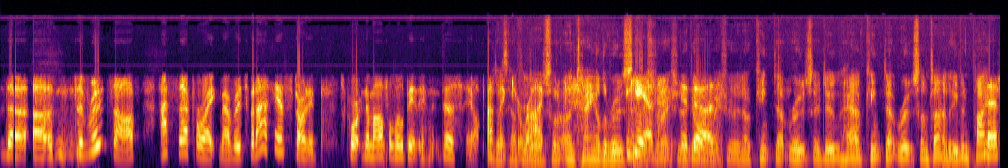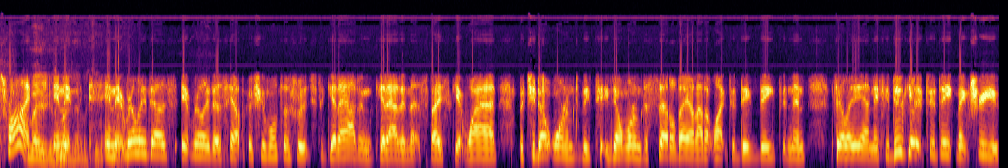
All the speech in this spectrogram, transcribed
the uh, the roots off. I separate my roots, but I have started squirting them off a little bit, and it does help. I does think help you're right. sort of untangle the roots in Yes, this direction it does. make sure there are no kinked up roots. They do have kinked up roots sometimes, even pike. That's right, camellias and it and it really does it really does help because you want those roots to get out and get out in that space, get wide, but you don't want them to be t- you don't want them to settle down. I don't like to dig deep and then fill it in. If you do get it too deep, make sure you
